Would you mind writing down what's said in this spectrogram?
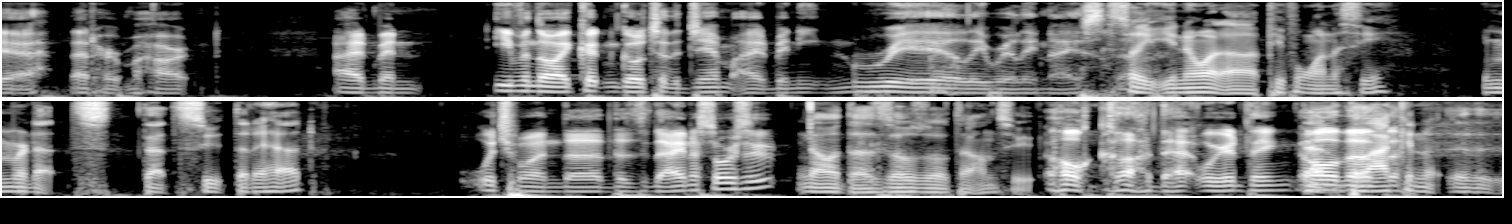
Yeah, that hurt my heart. I had been, even though I couldn't go to the gym, I had been eating really, really nice. So you know what uh, people want to see? Remember that that suit that I had? Which one? The the dinosaur suit? No, the Zozo Town suit. Oh God, that weird thing. That oh, the, black the- and uh,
